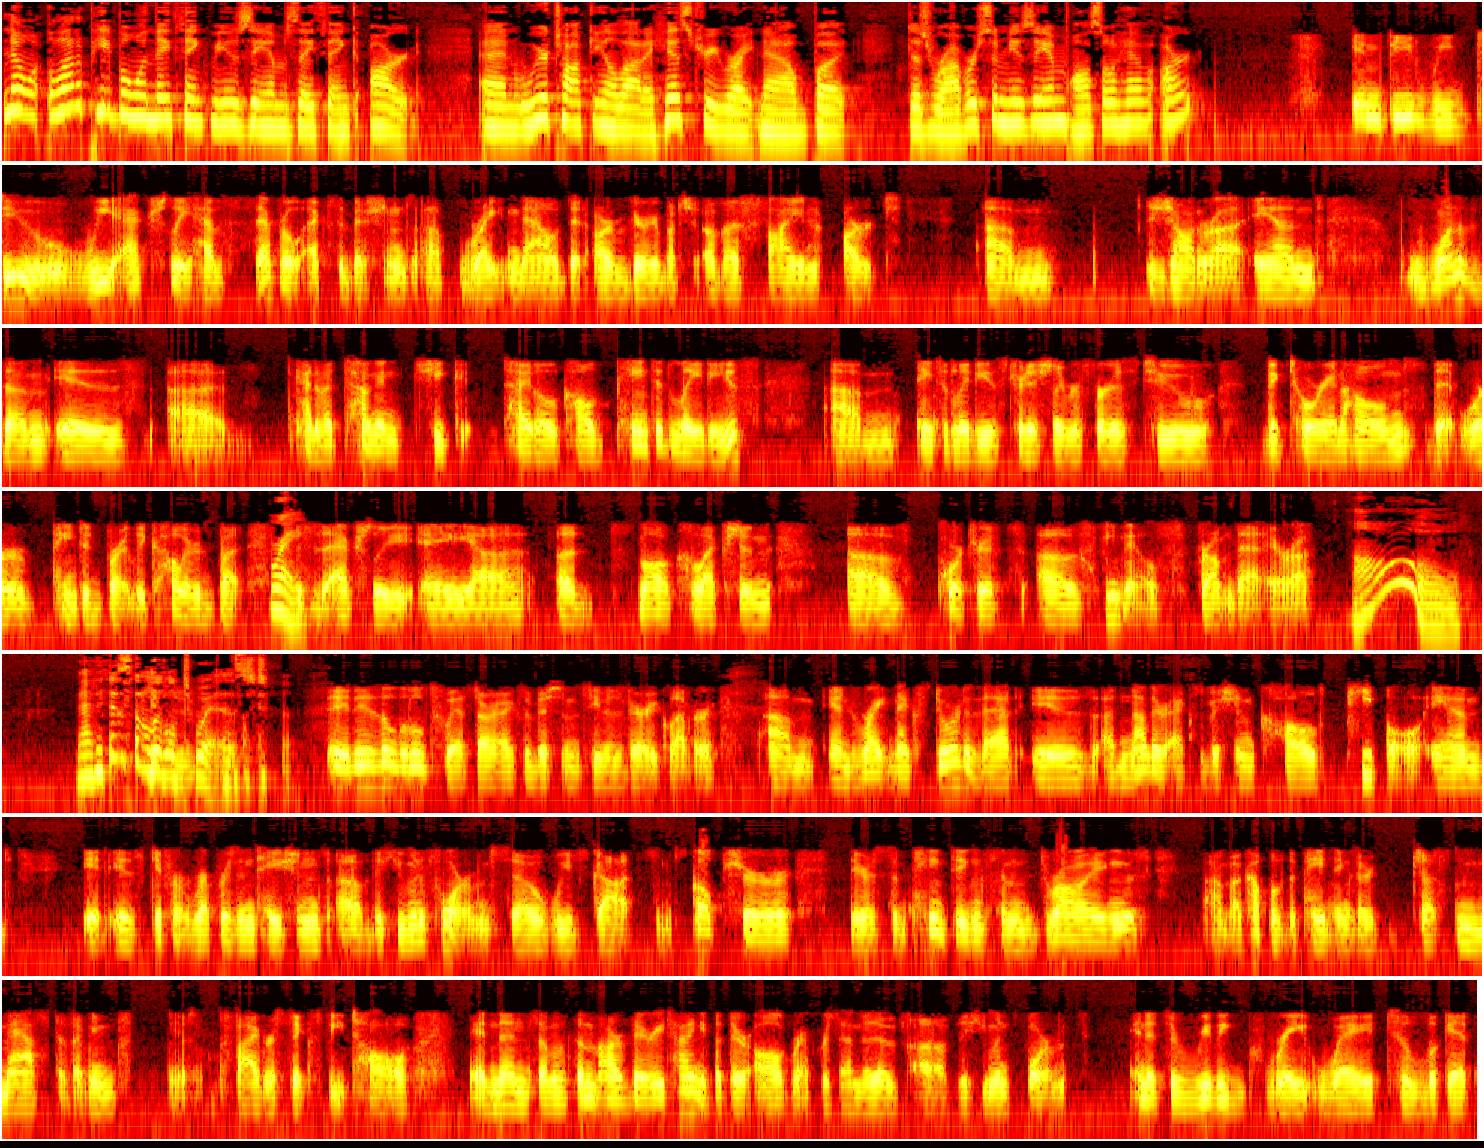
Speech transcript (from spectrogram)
No, a lot of people when they think museums, they think art, and we're talking a lot of history right now. But does Roberson Museum also have art? Indeed, we do. We actually have several exhibitions up right now that are very much of a fine art um, genre, and one of them is uh, kind of a tongue-in-cheek title called "Painted Ladies." Um, Painted Ladies traditionally refers to Victorian homes that were painted brightly colored, but right. this is actually a uh, a small collection of portraits of females from that era. Oh, that is a little twist. It is a little twist. Our exhibition team is very clever. Um, and right next door to that is another exhibition called People, and it is different representations of the human form. So we've got some sculpture, there's some paintings, some drawings. Um, a couple of the paintings are just massive. I mean, you know, five or six feet tall, and then some of them are very tiny, but they're all representative of the human form and it's a really great way to look at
